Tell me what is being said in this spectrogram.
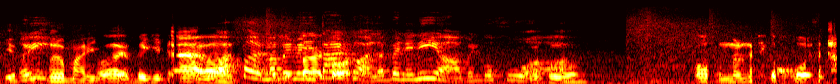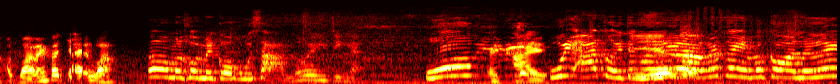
เหี้ยเฮ้ยเพิ่มมาดิโอ้ยเบจิต้าก่อว่านเปิดมาเป็นเมนิต้าก่อนแล้วเป็นไอ้นี่เหรอเป็นโกคูเหรโอ้โหอโอ้มันไม่โกโก้สามวะไม่เข้าใจว่ะเออมันควรเป็นโกคูสามนะเว้ยจริงๆอะโอ้ยไอ้ไทยอุ้ยอาร์ตสวยจังเลยอะไม่เคยเห็นมาก่อนเลย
